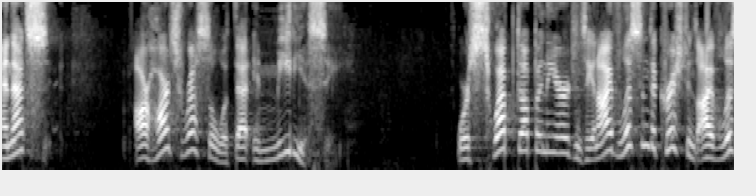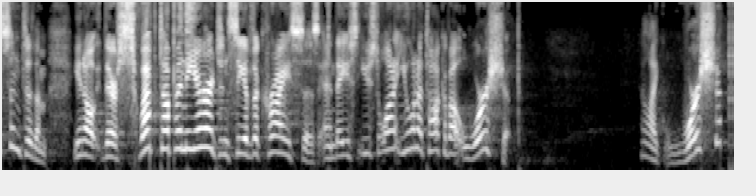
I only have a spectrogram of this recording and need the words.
and that's, our hearts wrestle with that immediacy. We're swept up in the urgency. And I've listened to Christians, I've listened to them. You know, they're swept up in the urgency of the crisis. And they used to want, you want to talk about worship. They're like, worship?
